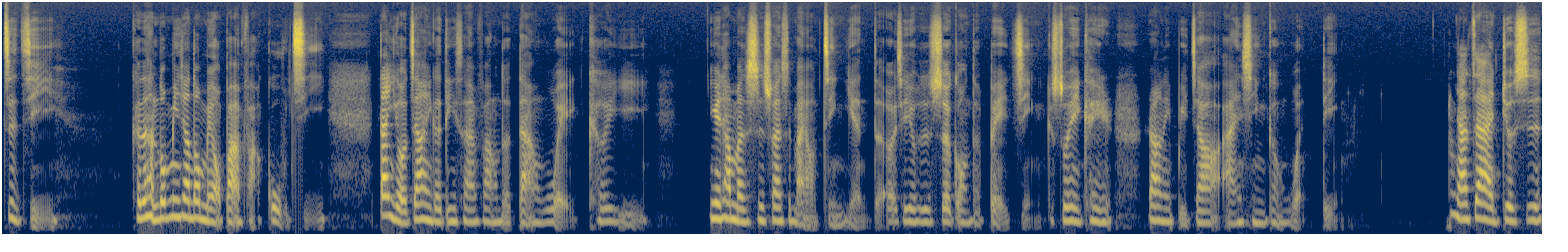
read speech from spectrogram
自己可能很多面向都没有办法顾及，但有这样一个第三方的单位可以，因为他们是算是蛮有经验的，而且又是社工的背景，所以可以让你比较安心跟稳定。那再就是。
